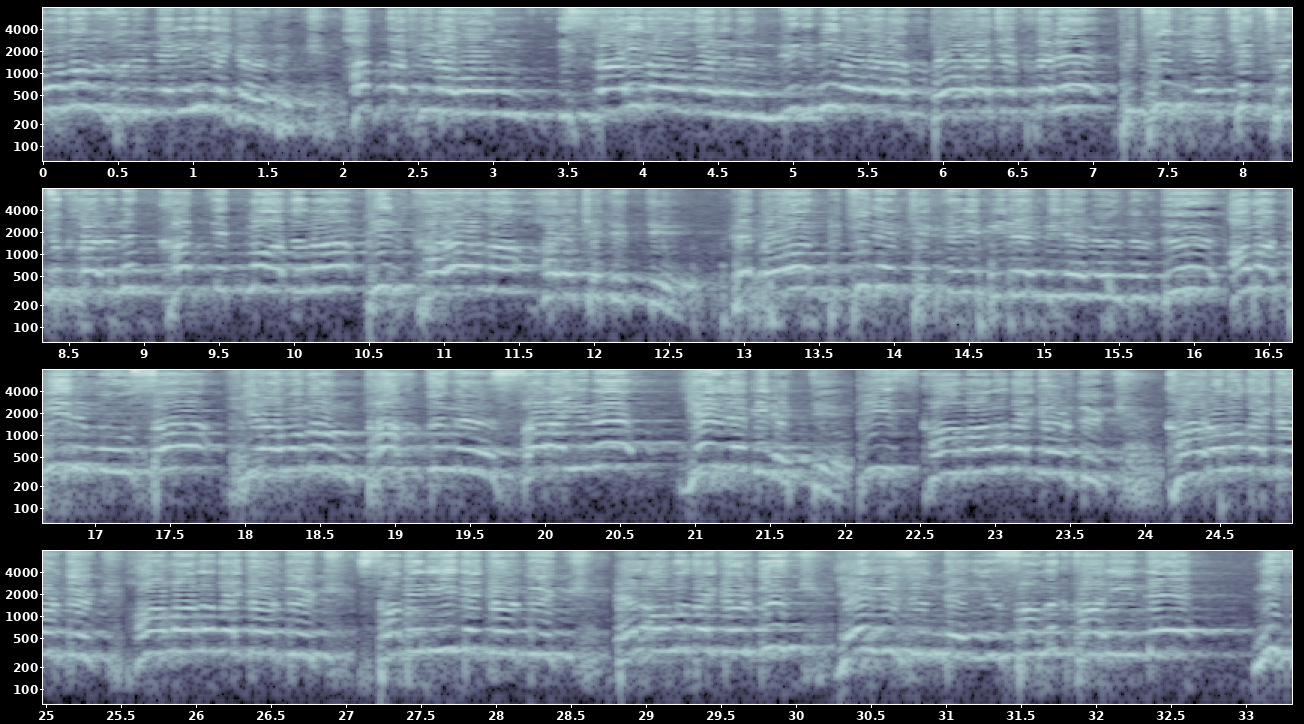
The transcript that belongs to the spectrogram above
Firavun'un zulümlerini de gördük. Hatta Firavun İsrail oğullarının mümin olarak doğuracakları bütün erkek çocuklarını katletme adına bir kararla hareket etti. Ve doğan bütün erkekleri birer birer öldürdü. Ama bir Musa Firavun'un tahtını, sarayını yerle bir etti. Biz Kaman'ı da gördük,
